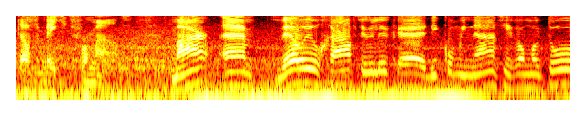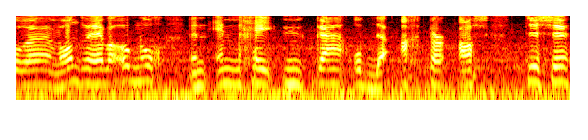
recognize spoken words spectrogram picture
Dat is een beetje het formaat. Maar ehm, wel heel gaaf natuurlijk, eh, die combinatie van motoren. Want we hebben ook nog een MGUK op de achteras tussen,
